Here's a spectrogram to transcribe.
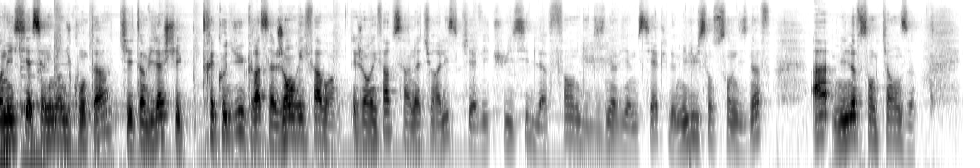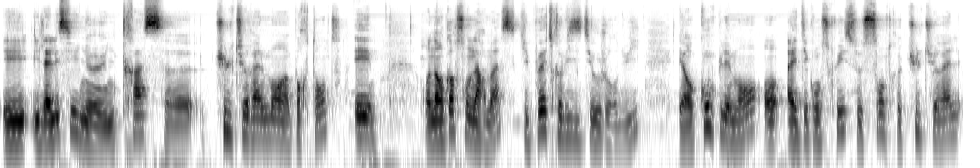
On est ici à Sérignan-du-Comtat, qui est un village qui est très connu grâce à Jean-Henri Fabre. Et Jean-Henri Fabre, c'est un naturaliste qui a vécu ici de la fin du 19e siècle, de 1879 à 1915. Et il a laissé une, trace euh, culturellement importante. Et on a encore son armas, qui peut être visité aujourd'hui. Et en complément, a été construit ce centre culturel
